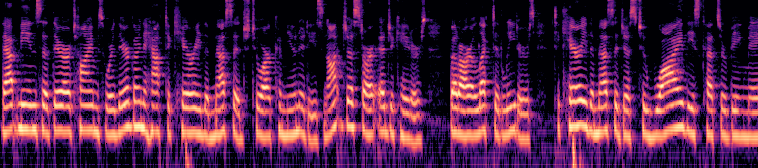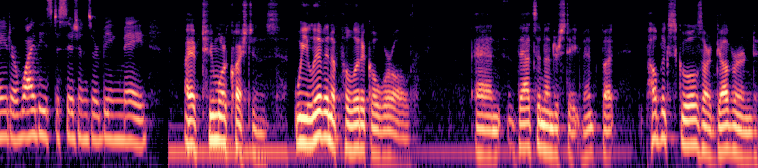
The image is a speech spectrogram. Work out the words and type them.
that means that there are times where they're going to have to carry the message to our communities, not just our educators, but our elected leaders to carry the message as to why these cuts are being made or why these decisions are being made. I have two more questions. We live in a political world, and that's an understatement, but public schools are governed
